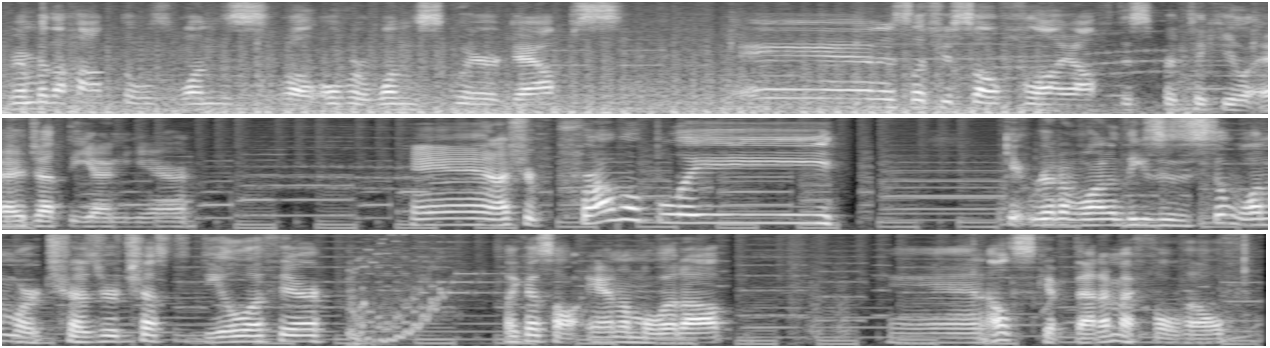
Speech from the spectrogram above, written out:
Remember to hop those ones, well, over one square gaps. And just let yourself fly off this particular edge at the end here. And I should probably get rid of one of these. There's still one more treasure chest to deal with here. I guess I'll animal it up. And I'll skip that, I'm at full health.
